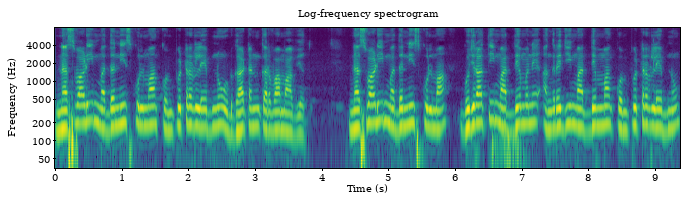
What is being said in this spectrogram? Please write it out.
નસવાડી મદની સ્કૂલમાં કોમ્પ્યુટર લેબનું ઉદ્ઘાટન કરવામાં આવ્યું હતું. નસવાડી મદની સ્કૂલમાં ગુજરાતી માધ્યમ અને અંગ્રેજી માધ્યમમાં કોમ્પ્યુટર લેબનું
